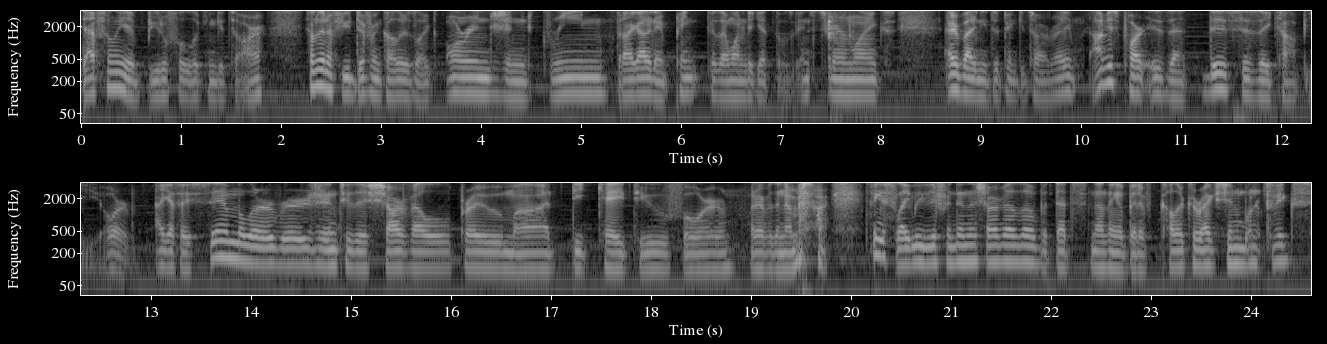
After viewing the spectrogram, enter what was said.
definitely a beautiful looking guitar. Comes in a few different colors like orange and green, but I got it in pink because I wanted to get those Instagram likes. Everybody needs a pink guitar, right? The obvious part is that this is a copy, or I guess a similar version to the Charvel Pro Mod DK24, whatever the numbers are. I think it's slightly different than the Charvel though, but that's nothing a bit of color correction wouldn't fix.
